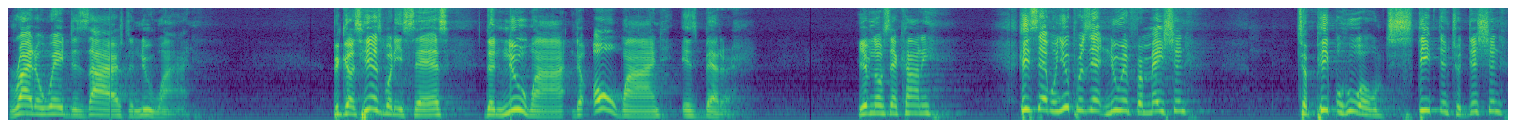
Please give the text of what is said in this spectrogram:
right away desires the new wine. Because here's what he says, the new wine, the old wine is better. You ever notice that, Connie? He said, when you present new information to people who are steeped in tradition,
